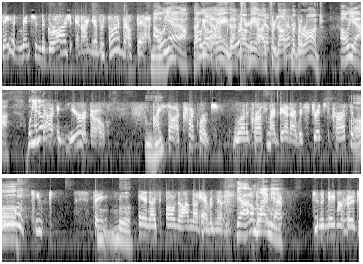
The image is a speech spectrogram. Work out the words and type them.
they had mentioned the garage, and I never thought about that. Oh yeah. That oh, got yeah. me. That got me. I forgot the garage. Oh yeah. Well, you know, about a year ago, Mm-hmm. I saw a cockroach run across my bed. I was stretched across it. Oh. Ooh, cute thing. Buh. And I, oh no, I'm not having this. Yeah, I don't So blame went ya. To the neighborhood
